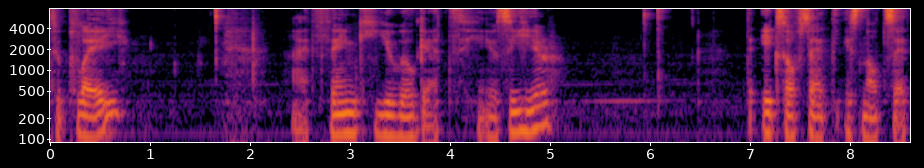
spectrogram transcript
to play, I think you will get, you see here, the x offset is not set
